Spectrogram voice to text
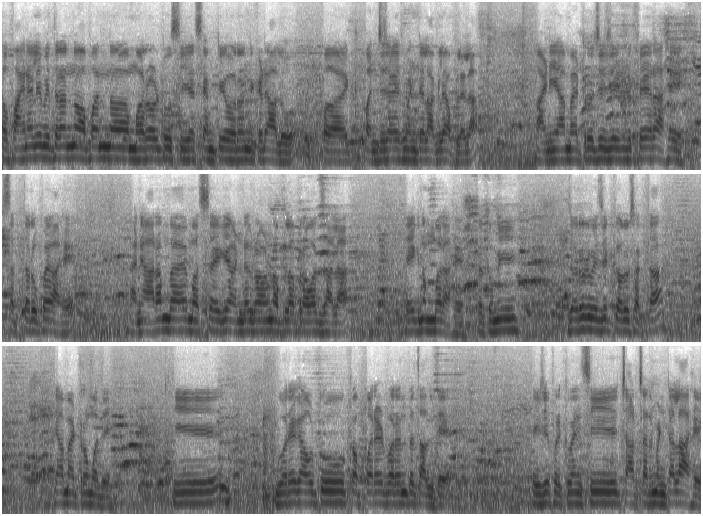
तर फायनली मित्रांनो आपण Marol to C S M टीवरून इकडे आलो. प एक पंचेचाळीस मिनटे लागले आपल्याला. आणि या मेट्रोची जी फेअर आहे सत्तर रुपये आहे. आणि आरामदायक मस्त आहे की अंडरग्राऊंड आपला प्रवास झाला. एक नंबर आहे. तर तुम्ही जरूर व्हिजिट करू शकता या मेट्रोमध्ये. ही गोरेगाव टू कप चालते. त्याची फ्रिक्वेन्सी चार चार मिनटाला आहे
